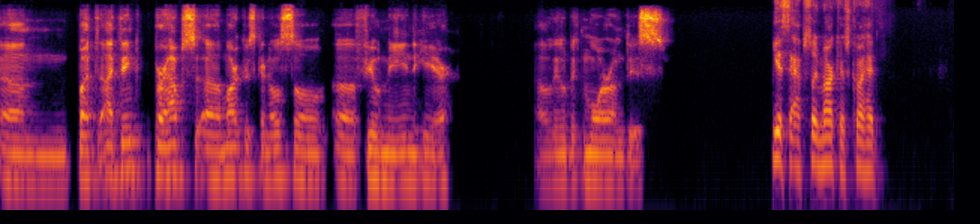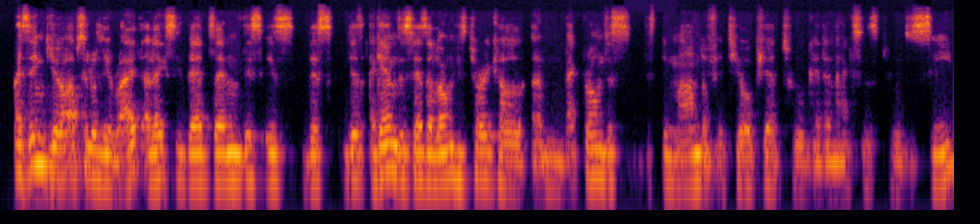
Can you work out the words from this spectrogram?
Um, but I think perhaps uh, Markus can also uh, fill me in here a little bit more on this. Yes, absolutely. Markus, go ahead. I think you're absolutely right, Alexei, that um, this is this this again this has a long historical um, background, this, this demand of Ethiopia to get an access to the sea.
